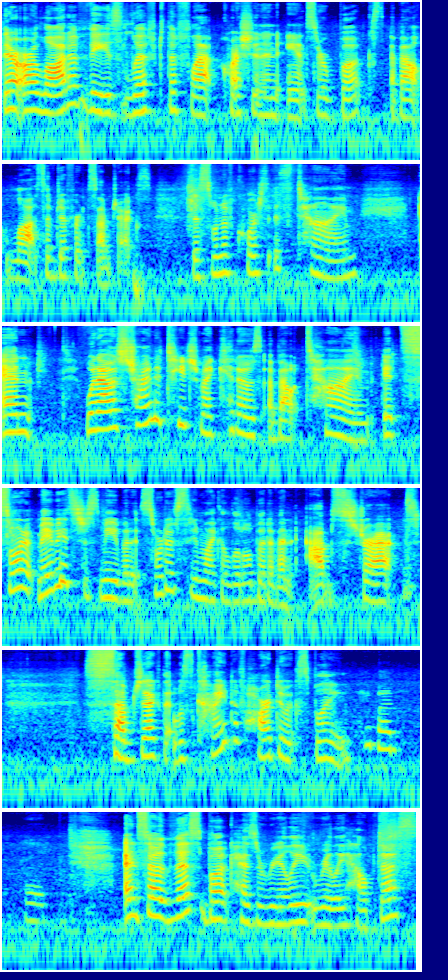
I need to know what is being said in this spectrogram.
There are a lot of these Lift the Flap question and answer books about lots of different subjects. This one of course is time and when I was trying to teach my kiddos about time, it's sort of, maybe it's just me, but it sort of seemed like a little bit of an abstract subject that was kind of hard to explain. Hey bud. Hey. And so this book has really, really helped us.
